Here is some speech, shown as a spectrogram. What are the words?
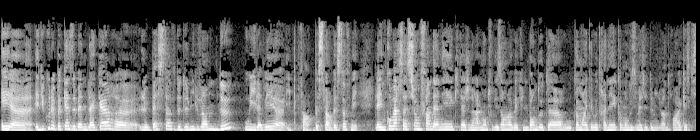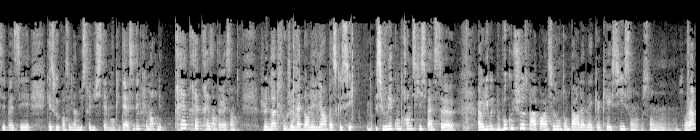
Et, euh, et du coup, le podcast de Ben Blacker, euh, le best-of de 2022, où il avait, euh, enfin, best, enfin, best-of, mais il a une conversation fin d'année qu'il a généralement tous les ans avec une bande d'auteurs, ou comment était votre année, comment vous imaginez 2023, qu'est-ce qui s'est passé, qu'est-ce que vous pensez de l'industrie du système. Donc, qui était assez déprimante, mais très, très, très intéressante. Je le note, faut que je le mette dans les liens parce que c'est si vous voulez comprendre ce qui se passe euh, à Hollywood, beaucoup de choses par rapport à ce dont on parle avec euh, Casey sont, sont, là.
